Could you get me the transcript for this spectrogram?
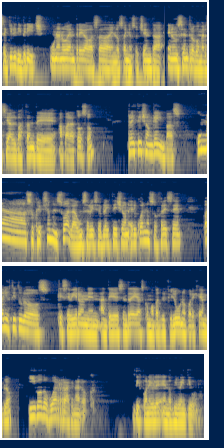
Security Breach, una nueva entrega basada en los años 80 en un centro comercial bastante aparatoso. PlayStation Game Pass, una suscripción mensual a un servicio de PlayStation el cual nos ofrece varios títulos que se vieron en anteriores entregas, como Battlefield 1, por ejemplo, y God of War Ragnarok, disponible en 2021.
